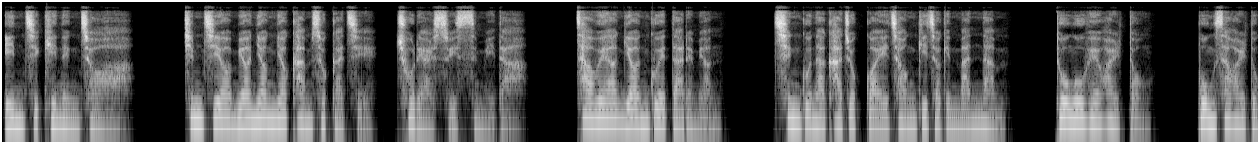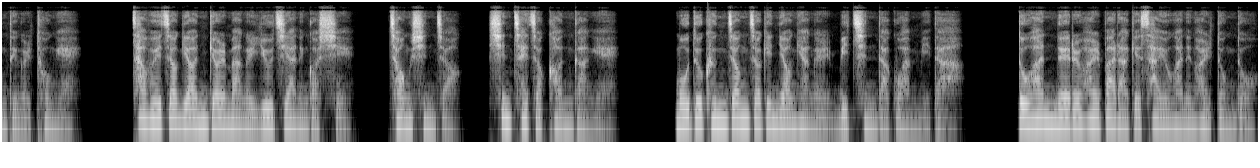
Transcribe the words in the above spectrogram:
인지 기능 저하, 심지어 면역력 감소까지 초래할 수 있습니다. 사회학 연구에 따르면 친구나 가족과의 정기적인 만남, 동호회 활동, 봉사활동 등을 통해 사회적 연결망을 유지하는 것이 정신적, 신체적 건강에 모두 긍정적인 영향을 미친다고 합니다. 또한 뇌를 활발하게 사용하는 활동도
